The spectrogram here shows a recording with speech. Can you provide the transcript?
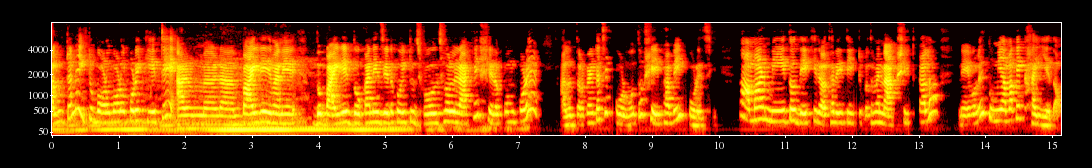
আলুটা না একটু বড় বড় করে কেটে আর বাইরে মানে বাইরের দোকানে যেরকম একটু ঝোল ঝোল রাখে, সেরকম করে আলুর তরকারিটা যে করব, তো সেইভাবেই করেছি। আমার মেয়ে তো দেখে যথারীতি একটু প্রথমে নাক সিটকালো মেয়ে বলে, তুমি আমাকে খাইয়ে দাও।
